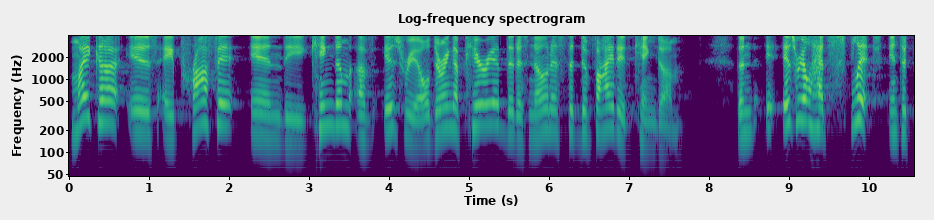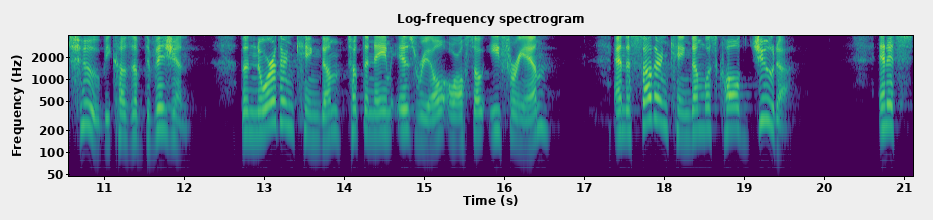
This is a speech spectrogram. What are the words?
Micah is a prophet in the kingdom of Israel during a period that is known as the divided kingdom. Then Israel had split into two because of division. The northern kingdom took the name Israel, or also Ephraim, and the southern kingdom was called Judah. And it's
